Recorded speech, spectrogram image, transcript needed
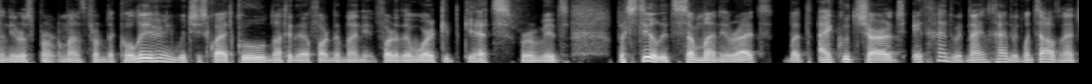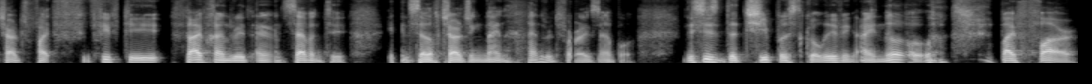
euros per month from the co-living which is quite cool not enough for the money for the work it gets from it but still it's some money right but i could charge 800 900 1000 i charge 50 570 instead of charging 900 for example this is the cheapest co-living i know by far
